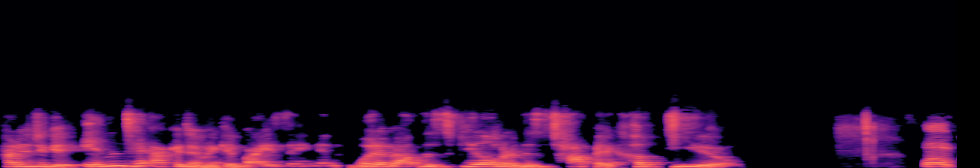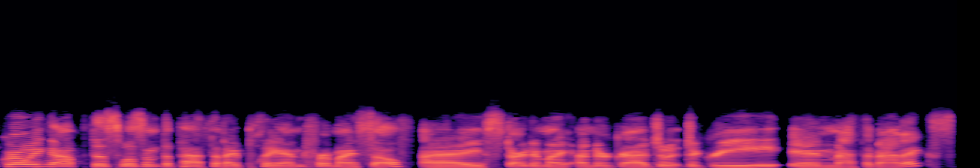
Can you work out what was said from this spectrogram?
How did you get into academic advising? And what about this field or this topic hooked you? Well, growing up, this wasn't the path that I planned for myself. I started my undergraduate degree in mathematics,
